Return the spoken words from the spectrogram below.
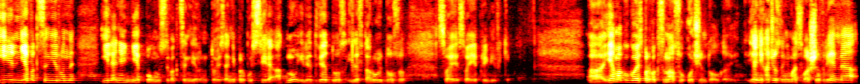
или не вакцинированы, или они не полностью вакцинированы. То есть они пропустили одну или две дозы, или вторую дозу своей, своей прививки. Э, я могу говорить про вакцинацию очень долго. Я не хочу занимать ваше время.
